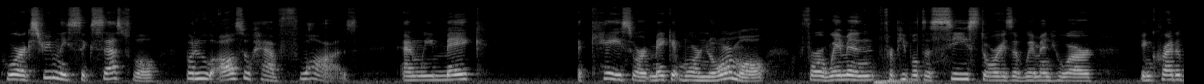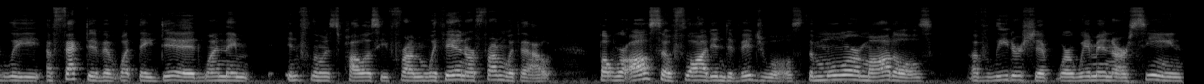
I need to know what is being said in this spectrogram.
who are extremely successful, but who also have flaws, and we make a case or make it more normal for women, for people to see stories of women who are incredibly effective at what they did when they influenced policy from within or from without, but were also flawed individuals. The more models of leadership where women are seen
